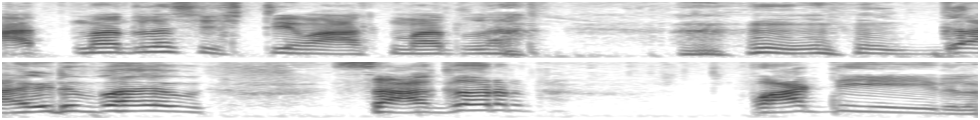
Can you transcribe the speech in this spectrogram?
आत्मातला सिस्टीम आत्मातला guide by Sagar Patil.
